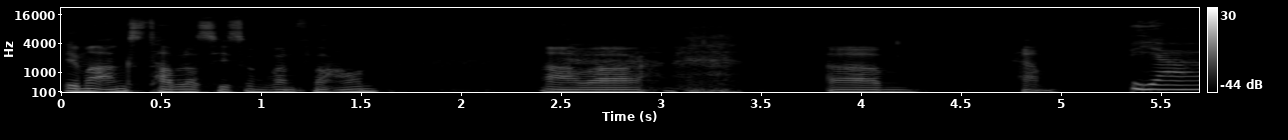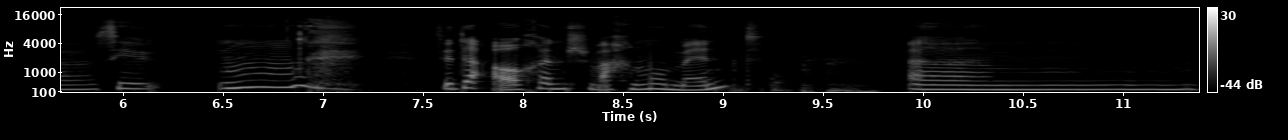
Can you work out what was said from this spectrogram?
immer Angst habe, dass sie es irgendwann verhauen. Aber ähm, ja. Ja, sie, mm, sie hatte auch einen schwachen Moment. Ähm,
